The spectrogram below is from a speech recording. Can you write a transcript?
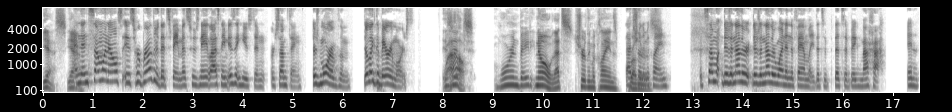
yes, yeah, and then someone else is her brother that's famous, whose name last name isn't Huston or something. There's more of them. They're like the Barrymores. Is Wow. it Warren Beatty? No, that's Shirley MacLaine's. That's Shirley brothers. MacLaine. But someone there's another there's another one in the family that's a that's a big macha in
